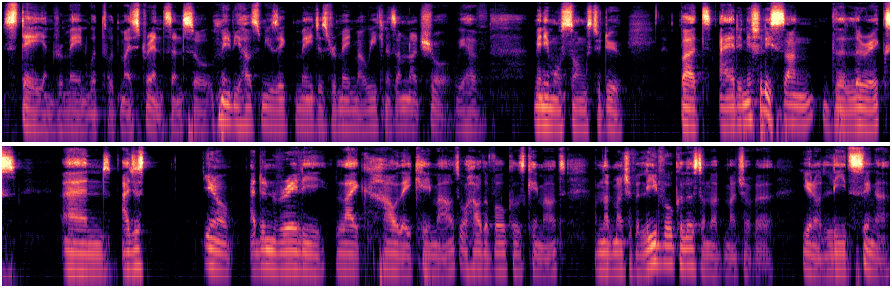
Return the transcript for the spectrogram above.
stay and remain with with my strengths. And so maybe house music may just remain my weakness. I'm not sure. We have many more songs to do. But I had initially sung the lyrics and I just, you know, I didn't really like how they came out or how the vocals came out. I'm not much of a lead vocalist, I'm not much of a, you know, lead singer.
